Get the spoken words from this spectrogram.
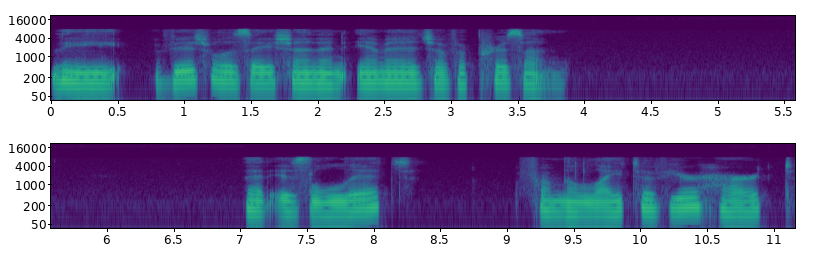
the visualization and image of a prison that is lit from the light of your heart,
